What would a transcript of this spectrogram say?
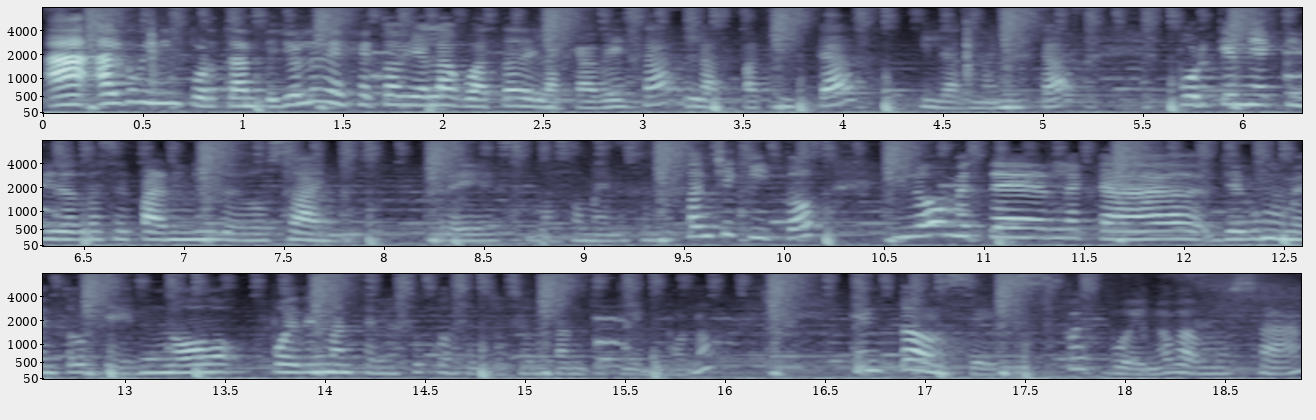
Ah, algo bien importante, yo le dejé todavía la guata de la cabeza, las patitas y las manitas, porque mi actividad va a ser para niños de dos años, más o menos. Entonces están chiquitos y luego meterle acá, llega un momento que no pueden mantener su concentración tanto tiempo, ¿no? Entonces, pues bueno, vamos a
